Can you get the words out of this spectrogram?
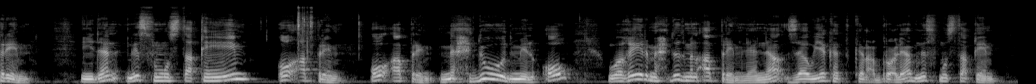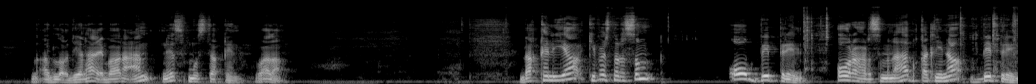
prime اذا نصف مستقيم OA prime O A prime محدود من O وغير محدود من A prime لأن زاوية كنعبروا عليها بنصف مستقيم. الأضلاع ديالها عبارة عن نصف مستقيم. voilà. باقي ليا كيفاش نرسم؟ OB prime. O راه رسمناها بقات لينا B prime.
